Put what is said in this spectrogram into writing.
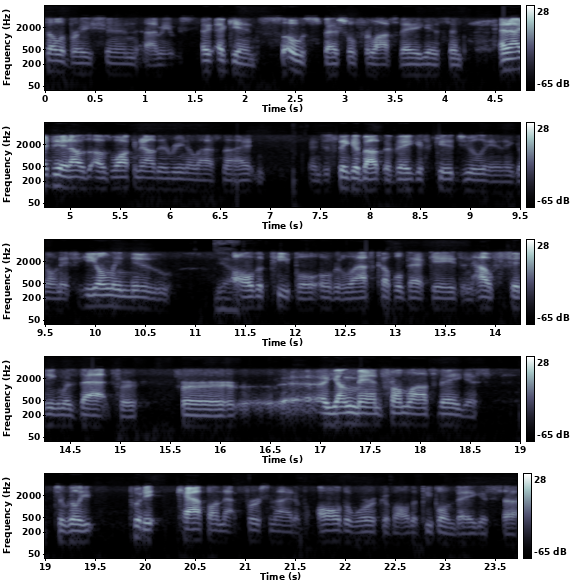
celebration! I mean, it was, again, so special for Las Vegas, and and I did. I was I was walking out of the arena last night and, and just thinking about the Vegas kid Julian and going, if he only knew yeah. all the people over the last couple decades, and how fitting was that for for a young man from Las Vegas to really put a cap on that first night of all the work of all the people in Vegas. Uh,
